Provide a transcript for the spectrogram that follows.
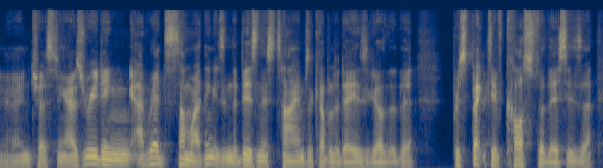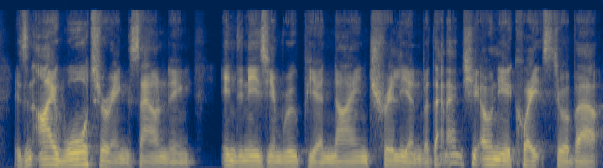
Yeah, interesting. I was reading, I read somewhere, I think it's in the Business Times a couple of days ago, that the prospective cost for this is a is an eye-watering sounding Indonesian rupiah nine trillion, but that actually only equates to about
